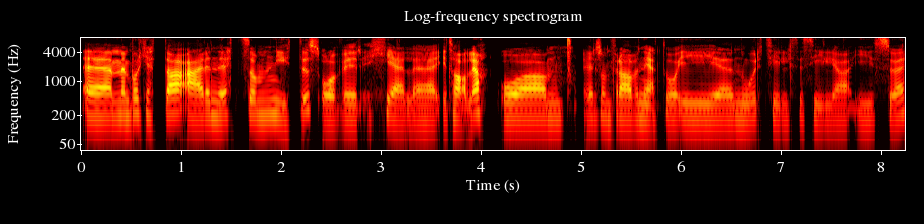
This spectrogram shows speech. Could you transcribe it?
Eh, men porchetta er en rett som nytes over hele Italia, og liksom fra Veneto i nord til Sicilia i sør.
